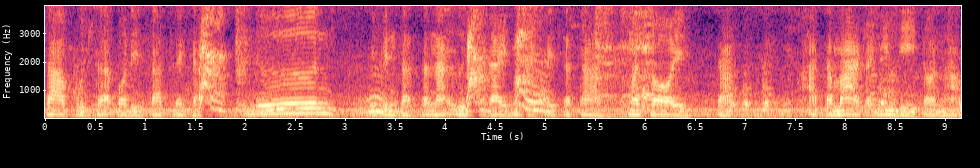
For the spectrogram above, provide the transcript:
ชาวพุทธบริษัทเลยกันอื่นที่เป็นศาสนาอื่นก็ได้ที่เป็นศรัทธามาซอยจากอาตมาก็ยินดีตอนหับ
